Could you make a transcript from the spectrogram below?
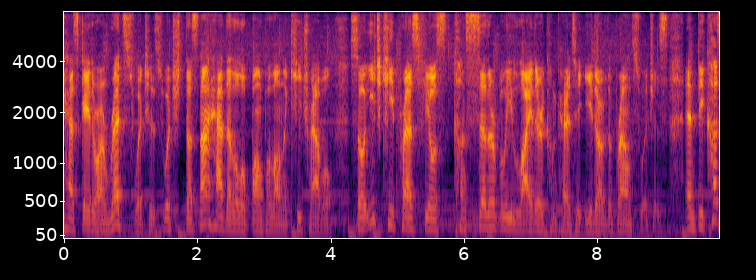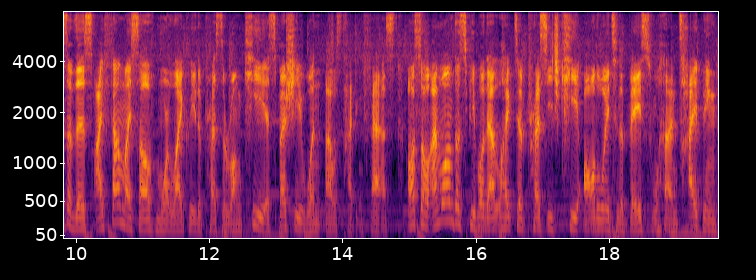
has Gateron red switches, which does not have that little bump along the key travel, so each key press feels considerably lighter compared to either of the brown switches. And because of this, I found myself more likely to press the wrong key, especially when I was typing fast. Also, I'm one of those people that like to press each key all the way to the base when I'm typing,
